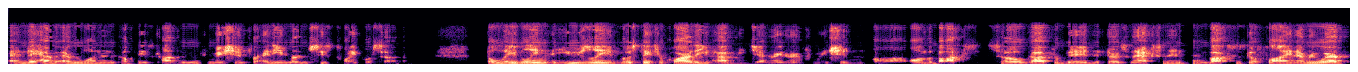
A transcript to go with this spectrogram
and they have everyone in the company's contact information for any emergencies 24-7. The labeling, usually most states require that you have the generator information uh, on the box. So God forbid if there's an accident and boxes go flying everywhere,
